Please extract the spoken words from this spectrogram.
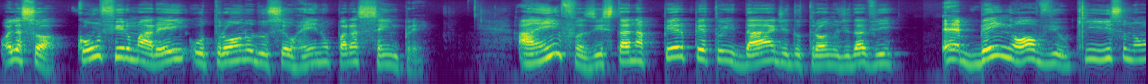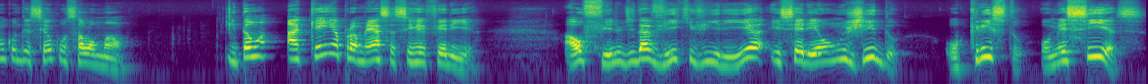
Olha só, confirmarei o trono do seu reino para sempre. A ênfase está na perpetuidade do trono de Davi é bem óbvio que isso não aconteceu com Salomão. Então, a quem a promessa se referia? Ao filho de Davi que viria e seria ungido, o Cristo, o Messias.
